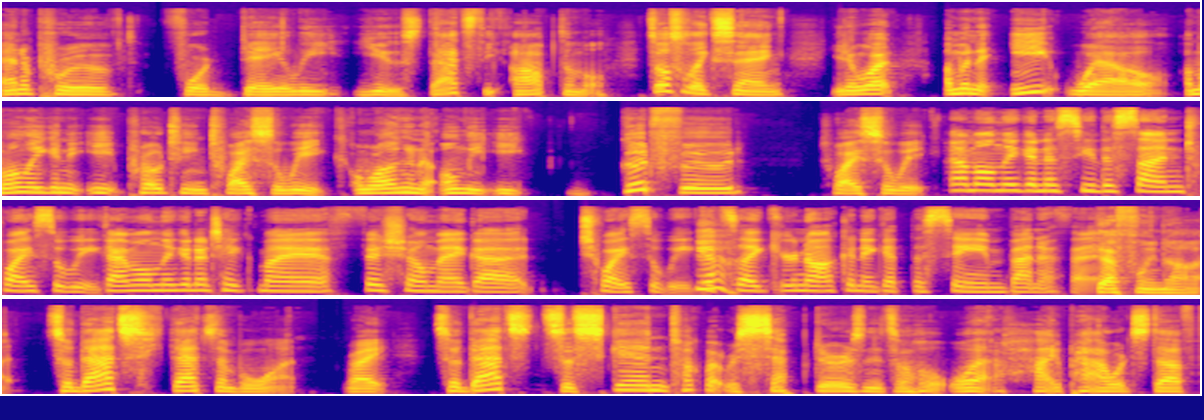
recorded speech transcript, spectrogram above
and approved for daily use. That's the optimal. It's also like saying, you know what? I'm going to eat well. I'm only going to eat protein twice a week, or I'm only going to only eat good food twice a week. I'm only going to see the sun twice a week. I'm only going to take my fish omega twice a week. Yeah. It's like you're not going to get the same benefit. Definitely not. So that's that's number one, right? So that's the skin. Talk about receptors, and it's a whole all that high powered stuff.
